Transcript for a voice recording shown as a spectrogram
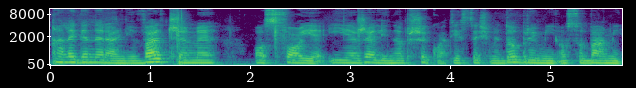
Ale generalnie walczymy o swoje i jeżeli na przykład jesteśmy dobrymi osobami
